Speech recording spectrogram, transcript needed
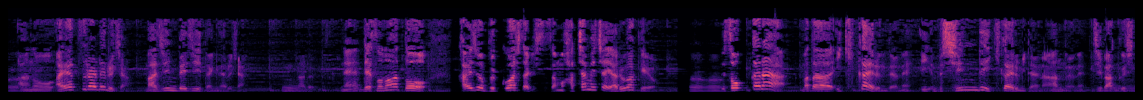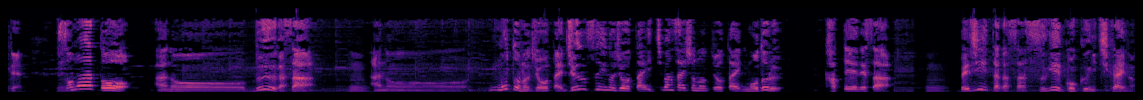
うん。あの、操られるじゃん。魔人ベジータになるじゃん。うん、なる。ね。で、その後、会場ぶっ壊したりしてさ、もうはちゃめちゃやるわけよ。うんうん。で、そっから、また生き返るんだよね。い死んで生き返るみたいなのあんのよね。自爆して。うんその後、あのーブーがさ、うん。あのー元の状態、純粋の状態、一番最初の状態に戻る過程でさ、うん。ベジータがさ、すげえ悟空に近いの。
